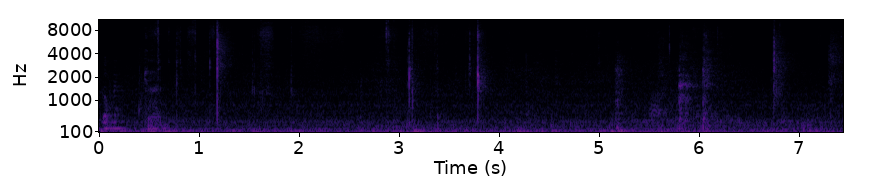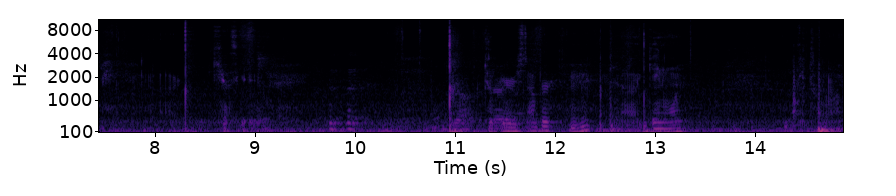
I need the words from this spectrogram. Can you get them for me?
draw. okay. Good. Cascade. Draw. Took your stumper? Mhm. Uh, gain one. Hold on.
